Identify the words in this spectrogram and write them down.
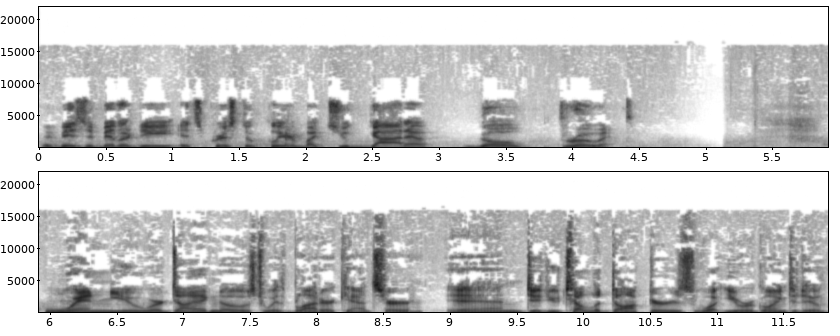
the visibility it's crystal clear, but you gotta go through it. When you were diagnosed with bladder cancer, and did you tell the doctors what you were going to do?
